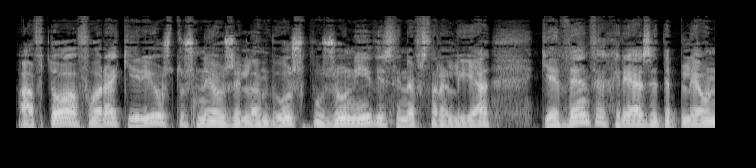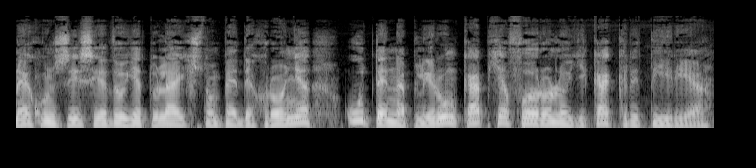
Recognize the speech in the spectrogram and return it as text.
Αυτό αφορά κυρίως τους Νεοζηλανδούς που ζουν ήδη στην Αυστραλία και δεν θα χρειάζεται πλέον να έχουν ζήσει εδώ για τουλάχιστον 5 χρόνια ούτε να πληρούν κάποια φορολογικά κριτήρια.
